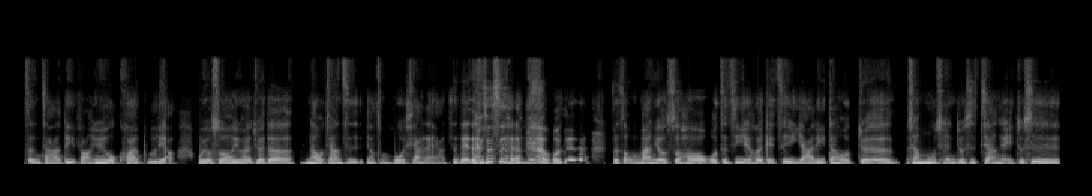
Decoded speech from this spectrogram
挣扎的地方，因为我快不了，我有时候。也会觉得，那我这样子要怎么活下来啊之类的？就是我觉得这种慢，有时候我自己也会给自己压力。但我觉得，像目前就是这样，哎，就是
